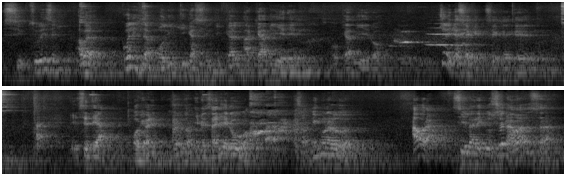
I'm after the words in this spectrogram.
si, si dice, a ver, ¿cuál es la política sindical a que adhieren o que adhiero? Yo diría que, que, que, que CTA, obviamente, y pensaría en Hugo, eso, ninguna duda. Ahora, si la discusión avanza,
